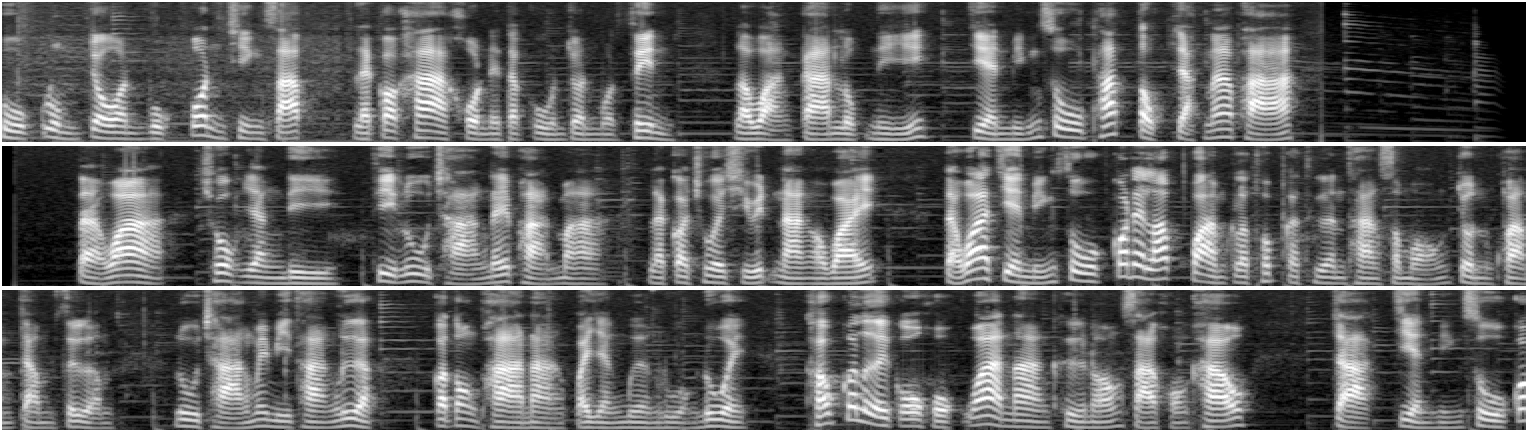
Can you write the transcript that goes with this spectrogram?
ถูกกลุ่มโจรบุกป้นชิงทรัพย์ และก็ฆ่าคนในตระกูลจนหมดสิ้น ระหว่างการหลบหนี เจียนหมิงซูพลัดตกจากหน้าผา แต่ว่าโชคยังดีที่ลู่ฉางได้ผ่านมา และก็ช่วยชีวิตนางเอาไว้ แต่ว่าเจียนหมิงซูก็ได้รับความกระทบกระเทือนทางสมองจนความจำเสื่อม ลู่ฉางไม่มีทางเลือก ก็ต้องพานางไปยังเมืองหลวงด้วย เขาก็เลยโกหกว่านางคือน้องสาวของเขา จากเจียนหมิงซูก็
